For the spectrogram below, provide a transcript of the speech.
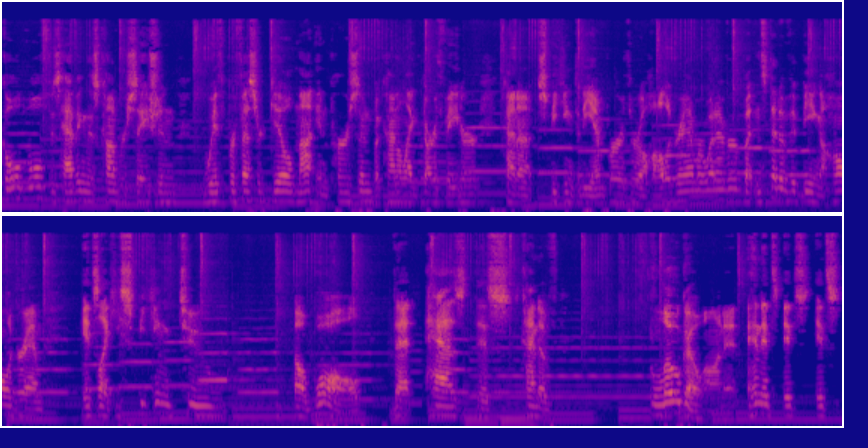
Gold Wolf is having this conversation with Professor Gill, not in person, but kind of like Darth Vader, kind of speaking to the Emperor through a hologram or whatever. But instead of it being a hologram, it's like he's speaking to a wall that has this kind of logo on it, and it's it's it's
